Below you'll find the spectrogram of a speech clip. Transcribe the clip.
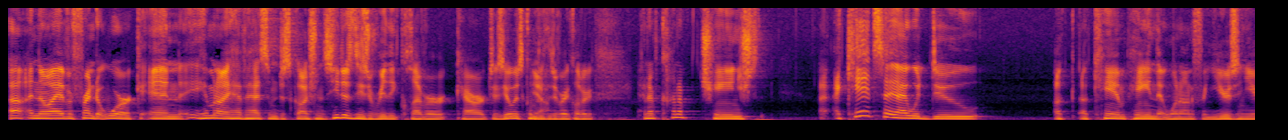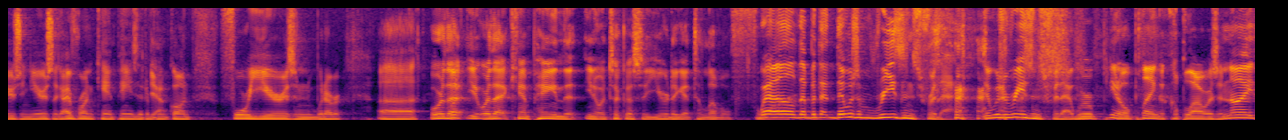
Uh, I know I have a friend at work, and him and I have had some discussions. He does these really clever characters. He always comes Yeah. with these very clever, and I've kind of changed. I can't say I would do a, a campaign that went on for years and years and years. Like I've run campaigns that have Yeah. gone four years and whatever. Uh, or that you know, or that campaign that you know it took us a year to get to level four. well, but that, there was reasons for that. there was reasons for that. We were, you know, playing a couple hours a night.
